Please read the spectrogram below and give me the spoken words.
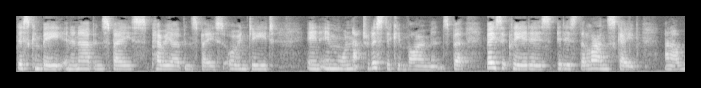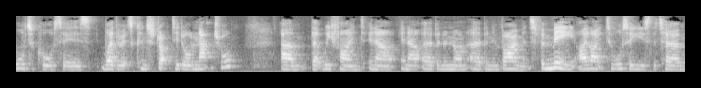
This can be in an urban space, peri-urban space, or indeed in, in more naturalistic environments. But basically it is it is the landscape and our watercourses, whether it's constructed or natural, um, that we find in our in our urban and non-urban environments. For me, I like to also use the term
